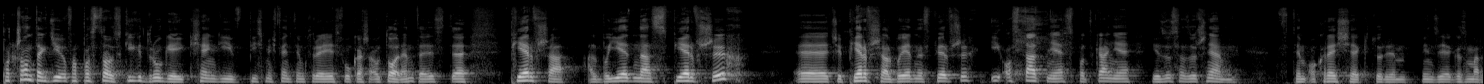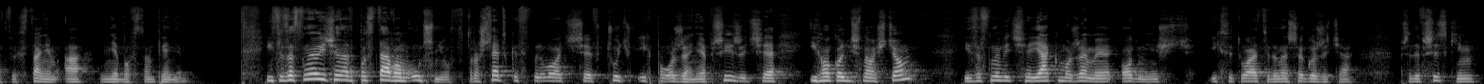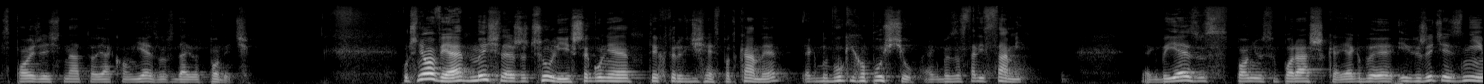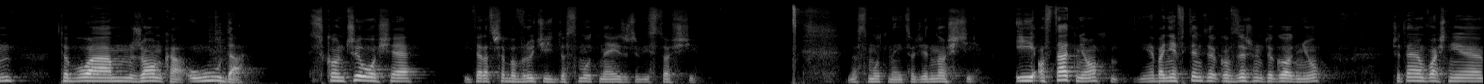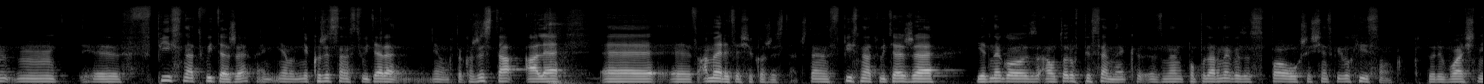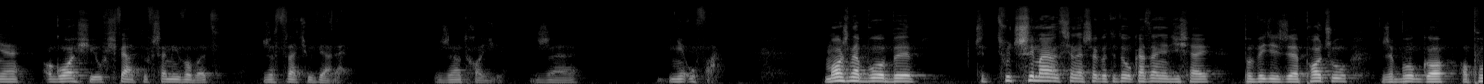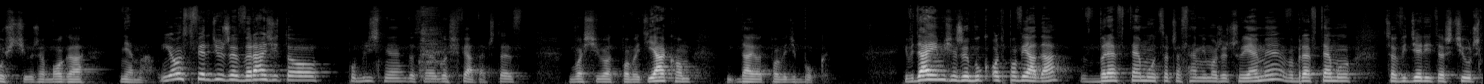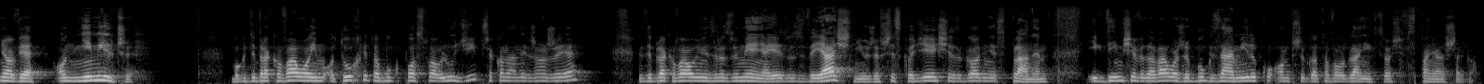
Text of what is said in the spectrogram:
początek dziejów apostolskich, drugiej księgi w Piśmie Świętym, której jest Łukasz autorem. To jest e, pierwsza albo jedna z pierwszych czy pierwsze albo jedne z pierwszych i ostatnie spotkanie Jezusa z uczniami w tym okresie, którym między Jego zmartwychwstaniem a niebowstąpieniem. I chcę zastanowić się nad postawą uczniów, troszeczkę spróbować się wczuć w ich położenie, przyjrzeć się ich okolicznościom i zastanowić się, jak możemy odnieść ich sytuację do naszego życia. Przede wszystkim spojrzeć na to, jaką Jezus daje odpowiedź. Uczniowie myślę, że czuli, szczególnie tych, których dzisiaj spotkamy, jakby Bóg ich opuścił, jakby zostali sami. Jakby Jezus poniósł porażkę, jakby ich życie z Nim to była mrzonka, ułuda. Skończyło się i teraz trzeba wrócić do smutnej rzeczywistości, do smutnej codzienności. I ostatnio, chyba nie w tym, tylko w zeszłym tygodniu, czytałem właśnie mm, e, wpis na Twitterze. Nie, nie, korzystam z Twittera, nie wiem kto korzysta, ale e, e, w Ameryce się korzysta. Czytałem wpis na Twitterze jednego z autorów piosenek popularnego zespołu chrześcijańskiego Hillsong, który właśnie ogłosił w światu wszemi wobec, że stracił wiarę, że odchodzi, że nie ufa. Można byłoby, czy, czy trzymając się naszego tytułu kazania dzisiaj, powiedzieć, że poczuł, że Bóg go opuścił, że Boga nie ma. I on stwierdził, że wyrazi to publicznie do całego świata. Czy to jest właściwa odpowiedź? Jaką daje odpowiedź Bóg? I wydaje mi się, że Bóg odpowiada wbrew temu, co czasami może czujemy, wbrew temu, co widzieli też ci uczniowie, on nie milczy. Bo gdy brakowało im otuchy, to Bóg posłał ludzi przekonanych, że on żyje, gdy brakowało im zrozumienia, Jezus wyjaśnił, że wszystko dzieje się zgodnie z planem i gdy im się wydawało, że Bóg zamilkł, On przygotował dla nich coś wspanialszego.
